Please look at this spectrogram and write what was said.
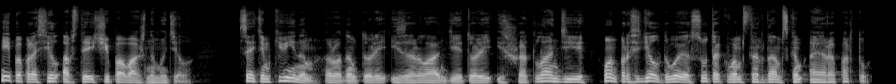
и попросил о встрече по важному делу. С этим Квином, родом то ли из Ирландии, то ли из Шотландии, он просидел двое суток в Амстердамском аэропорту.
